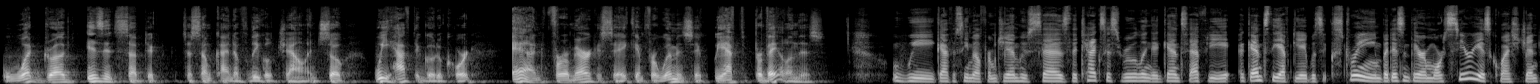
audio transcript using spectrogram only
what drug isn't subject to some kind of legal challenge? So we have to go to court. And for America's sake and for women's sake, we have to prevail in this. We got this email from Jim who says the Texas ruling against FDA against the FDA was extreme, but isn't there a more serious question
